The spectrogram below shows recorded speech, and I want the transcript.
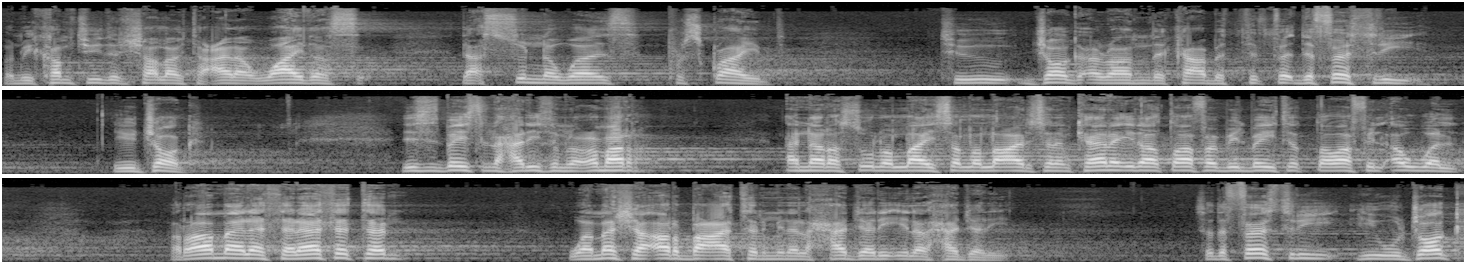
When we come to it, inshallah ta'ala, why does that sunnah was prescribed to jog around the Kaaba. The first three, you jog. This is based on the hadith of Umar أن رسول الله صلى الله عليه وسلم كان إذا طاف بالبيت الطواف الأول رمل ثلاثة ومشى أربعة من الحجر إلى الحجر so the first three he will jog,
